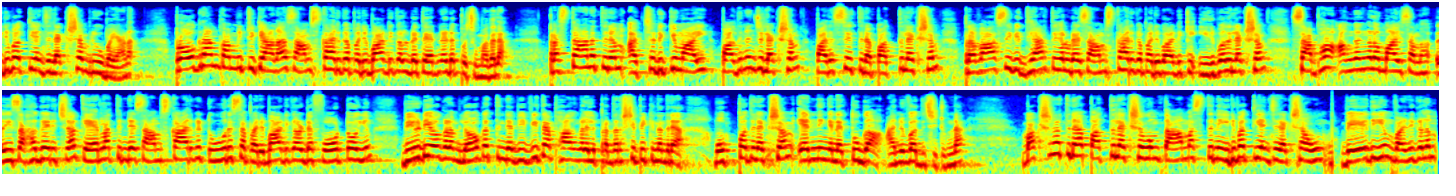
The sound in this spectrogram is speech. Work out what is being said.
ഇരുപത്തിയഞ്ച് ലക്ഷം രൂപയാണ്. പ്രോഗ്രാം കമ്മിറ്റിക്കാണ് സാംസ്കാരിക പരിപാടികളുടെ തെരഞ്ഞെടുപ്പ് ചുമതല. പ്രസ്ഥാനത്തിനും അച്ചടിക്കുമായി പതിനഞ്ച് ലക്ഷം പരസ്യത്തിന് പത്ത് ലക്ഷം പ്രവാസി വിദ്യാർത്ഥികളുടെ സാംസ്കാരിക പരിപാടിക്ക് ഇരുപത് ലക്ഷം സഭാ അംഗങ്ങളുമായി സഹകരിച്ച് കേരളത്തിന്റെ സാംസ്കാരിക ടൂറിസ്റ്റ് പരിപാടികളുടെ ഫോട്ടോയും വീഡിയോകളും ലോകത്തിന്റെ വിവിധ ഭാഗങ്ങളിൽ പ്രദർശിപ്പിക്കുന്നതിന് മുപ്പത് ലക്ഷം എന്നിങ്ങനെ തുക അനുവദിച്ചിട്ടുണ്ട്. ഭക്ഷണത്തിന് പത്ത് ലക്ഷവും താമസത്തിന് ഇരുപത്തിയഞ്ച് ലക്ഷവും വേദിയും വഴികളും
